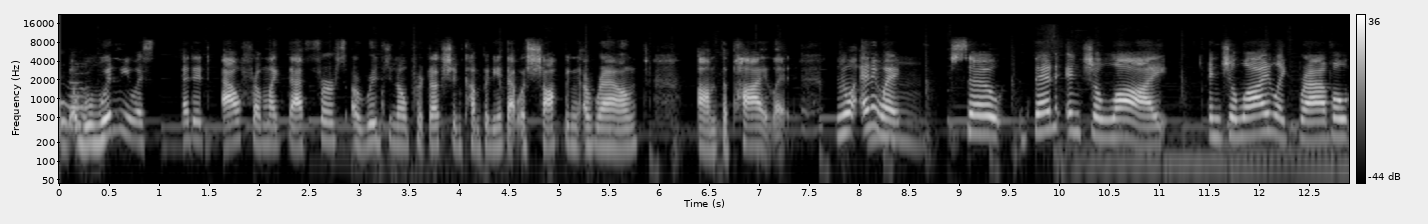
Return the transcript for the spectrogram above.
Whitney was edited out from like that first original production company that was shopping around um, the pilot. Well, anyway, mm. so then in July, in July, like Bravo,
